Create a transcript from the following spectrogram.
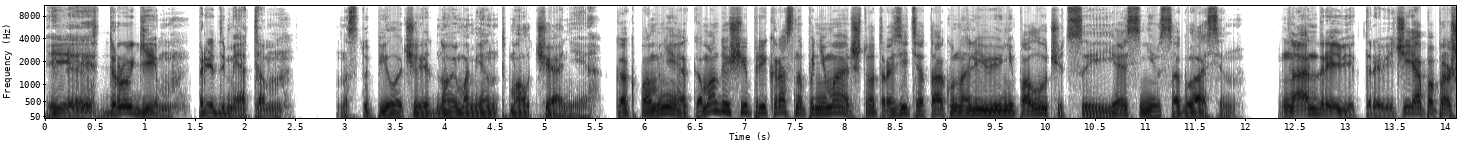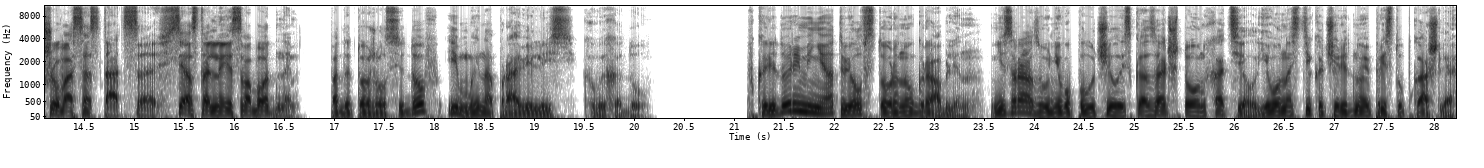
и другим предметом». Наступил очередной момент молчания. Как по мне, командующий прекрасно понимает, что отразить атаку на Ливию не получится, и я с ним согласен. «Андрей Викторович, я попрошу вас остаться. Все остальные свободны», — подытожил Седов, и мы направились к выходу. В коридоре меня отвел в сторону Граблин. Не сразу у него получилось сказать, что он хотел. Его настиг очередной приступ кашля.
